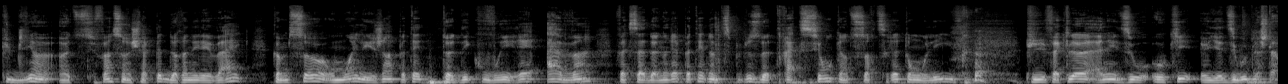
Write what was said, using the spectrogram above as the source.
publies un, tu fasses un chapitre de René Lévesque. Comme ça, au moins, les gens peut-être te découvriraient avant. Fait que ça donnerait peut-être un petit peu plus de traction quand tu sortirais ton livre. Puis, fait que là, Alain dit, OK, il a dit oui. Puis là,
